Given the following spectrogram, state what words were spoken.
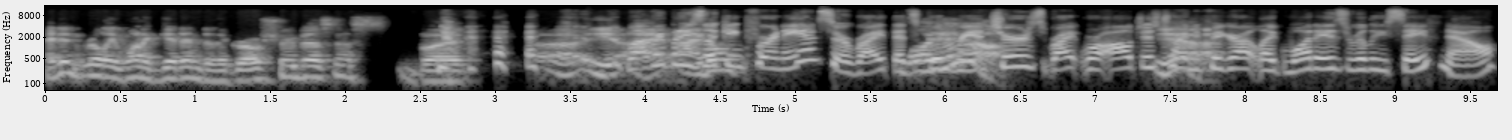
I didn't really want to get into the grocery business, but uh, yeah, well, everybody's I, I looking for an answer, right? That's well, good yeah. ranchers, right? We're all just trying to figure out like what is really safe now,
